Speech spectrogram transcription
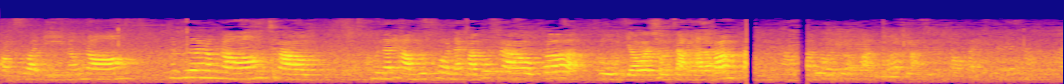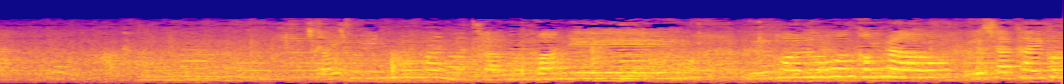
ขอสวัสดีน้องๆ เพื่อนๆ น้องๆ ชาวคุณธรรมทุกคนนะคะ พวกเราก็กลุ่มเยาวชนจากอัลบั้มใจชีวิตมุ่งมั่นมาทำความดีคือพ่อหลวงของเราเพื่อชาติไทยของ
